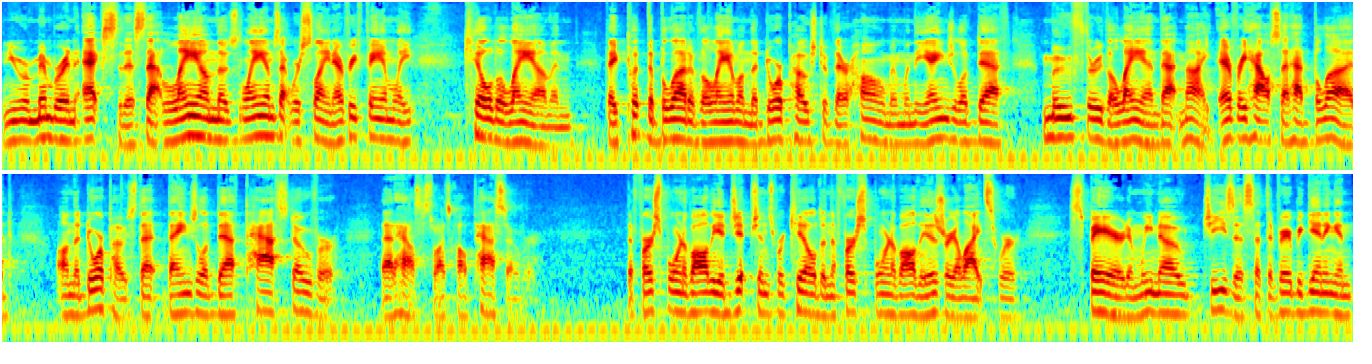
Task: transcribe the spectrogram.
And you remember in Exodus that lamb, those lambs that were slain, every family killed a lamb, and they put the blood of the lamb on the doorpost of their home. And when the angel of death moved through the land that night. Every house that had blood on the doorpost that the angel of death passed over that house. That's why it's called Passover. The firstborn of all the Egyptians were killed, and the firstborn of all the Israelites were spared. And we know Jesus at the very beginning in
